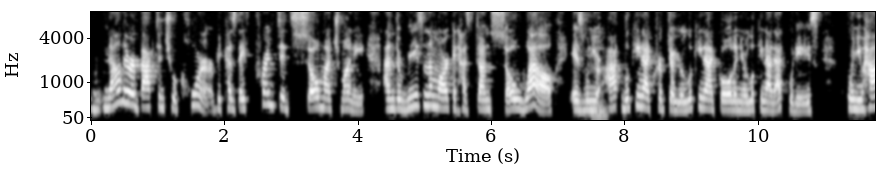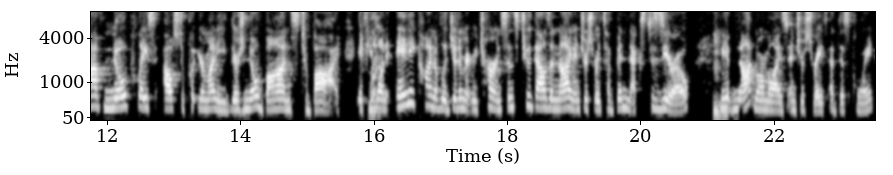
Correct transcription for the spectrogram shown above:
now they're backed into a corner because they've printed so much money. And the reason the market has done so well is when mm. you're at, looking at crypto, you're looking at gold and you're looking at equities when you have no place else to put your money, there's no bonds to buy. If you right. want any kind of legitimate return, since 2009, interest rates have been next to zero. Mm-hmm. We have not normalized interest rates at this point.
